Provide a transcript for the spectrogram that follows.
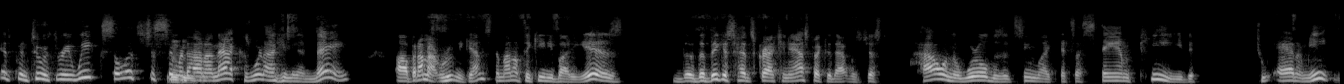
it's been two or three weeks, so let's just simmer mm-hmm. down on that because we're not even in May. Uh, but I'm not rooting against him. I don't think anybody is. The, the biggest head scratching aspect of that was just how in the world does it seem like it's a stampede to Adam Eaton?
